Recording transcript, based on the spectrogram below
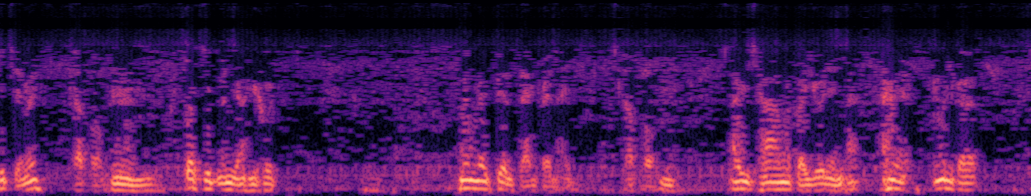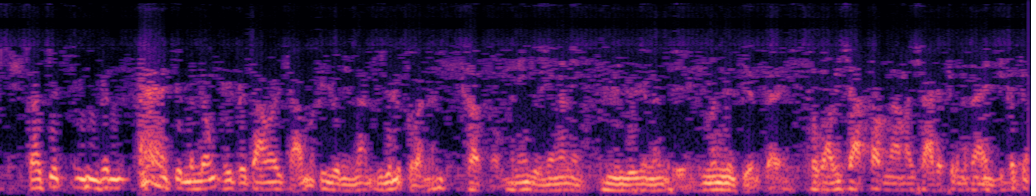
คิดเห็นไหม ครับผมอืม ก็คิดมันอย่างยุดมันไม่เปลี่ยนแปลงไปไหน ครับผมอืมอวิชชามันก็อยู่ในนั้นมันก็ถ้าจิตมันเป็นจิตมันหลงผิดไปตามอวิชชามันก็อยู่ในนั้นอยู่ลึกกว่านั้น ครับผมมันยังอยู่อย่างนั้นเองอืมอยู่อย่างนั้นเองมันไม่เปลี่ยนแปลงถูกอวิชชาครอบงำอวิชชาจะจุ่มในจิตก็จะ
